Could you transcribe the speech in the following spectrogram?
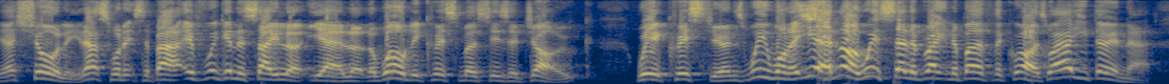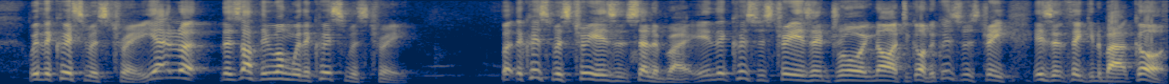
Yeah, surely that's what it's about. If we're going to say, look, yeah, look, the worldly Christmas is a joke, we're Christians, we want to, yeah, no, we're celebrating the birth of Christ. Well, how are you doing that? With the Christmas tree. Yeah, look, there's nothing wrong with the Christmas tree. But the Christmas tree isn't celebrating. The Christmas tree isn't drawing nigh to God. The Christmas tree isn't thinking about God.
